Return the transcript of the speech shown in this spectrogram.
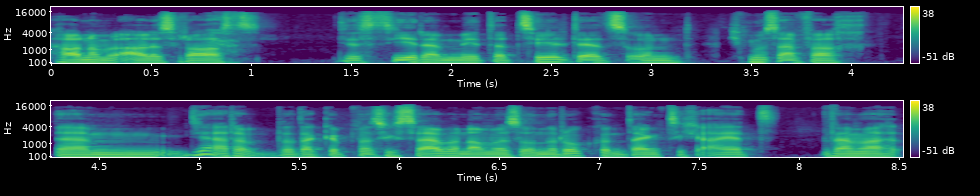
hau nochmal alles raus. Ja. Das, jeder Meter zählt jetzt und ich muss einfach, ähm, ja, da, da, gibt man sich selber nochmal so einen Ruck und denkt sich, ah, jetzt, wenn man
